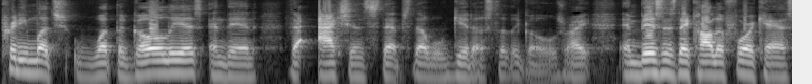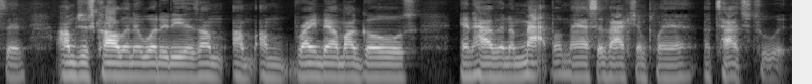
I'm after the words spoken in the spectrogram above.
pretty much what the goal is and then the action steps that will get us to the goals, right? In business, they call it forecasting. I'm just calling it what it is. I'm, I'm, I'm writing down my goals and having a map, a massive action plan attached to it.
